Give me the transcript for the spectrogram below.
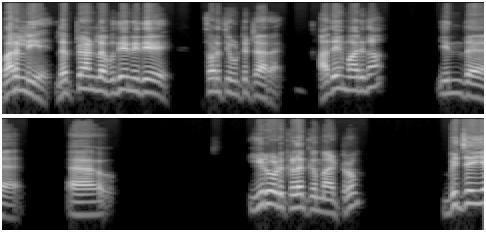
வரலையே. லெப்ட் ஹேண்ட்ல உதயநிதியை துரத்தி விட்டுட்டாரு. அதே மாதிரி தான் இந்த ஈரோடு கிழக்கு மற்றும் விஜய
